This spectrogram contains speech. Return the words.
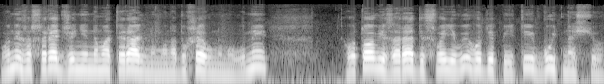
Вони зосереджені на матеріальному, на душевному. Вони готові заради своєї вигоди піти будь-на що.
